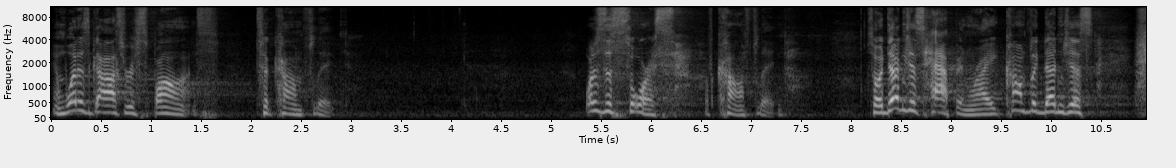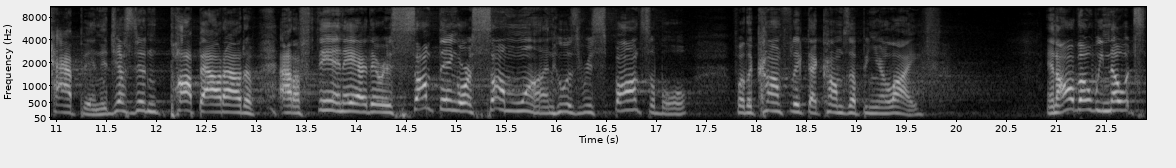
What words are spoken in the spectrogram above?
And what is God's response to conflict. What is the source of conflict? So it doesn't just happen, right? Conflict doesn't just happen. It just didn't pop out out of, out of thin air. There is something or someone who is responsible for the conflict that comes up in your life. And although we know it's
